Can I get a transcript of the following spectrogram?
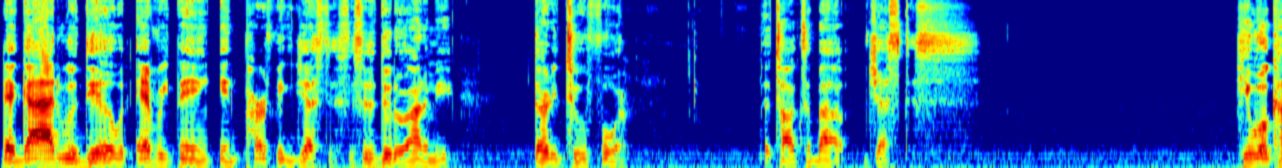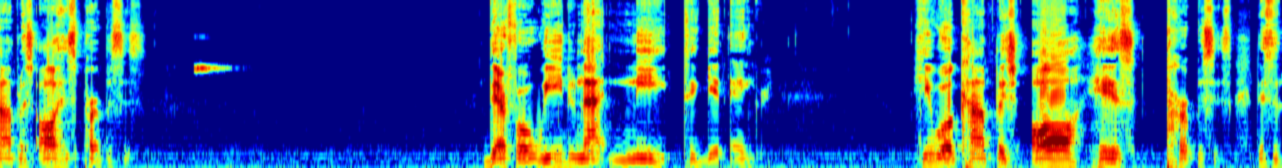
That God will deal with everything in perfect justice. This is Deuteronomy 32 4 that talks about justice. He will accomplish all his purposes. Therefore, we do not need to get angry. He will accomplish all his purposes. This is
